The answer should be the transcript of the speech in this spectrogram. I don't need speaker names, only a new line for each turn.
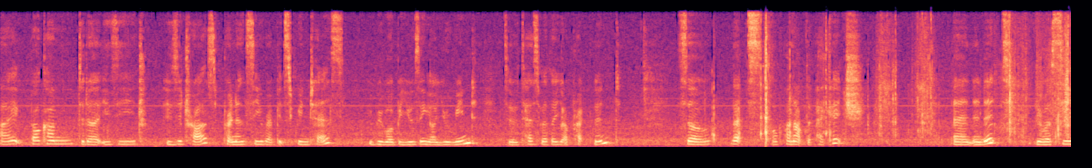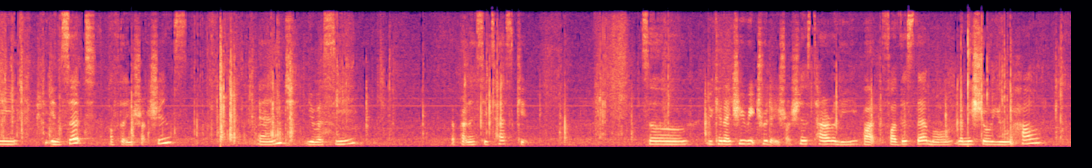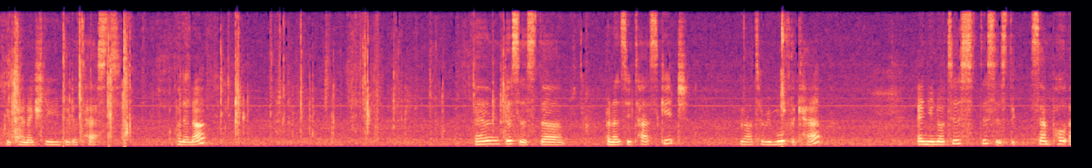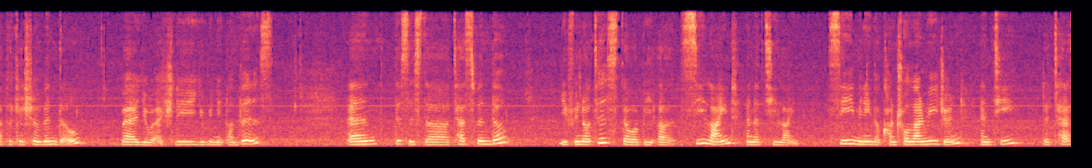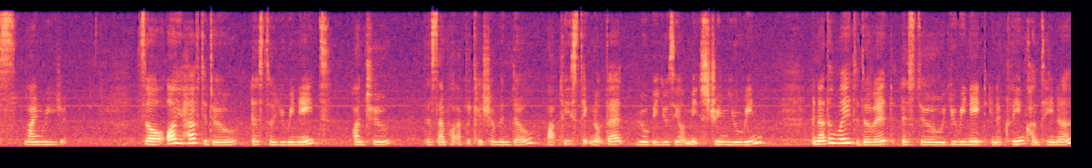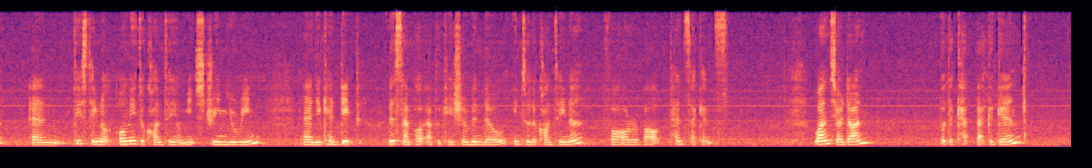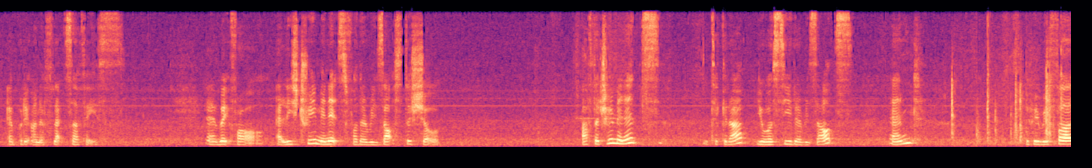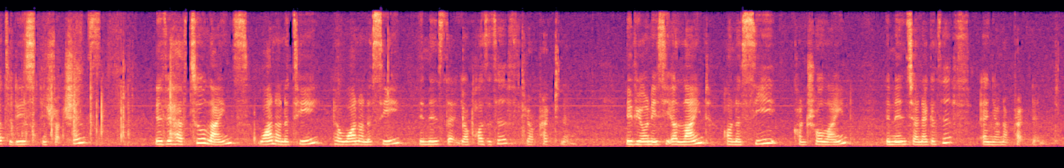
Hi, welcome to the Easy Easy Trust Pregnancy Rapid Screen Test. We will be using your urine to test whether you're pregnant. So let's open up the package and in it you will see the insert of the instructions and you will see the pregnancy test kit. So you can actually read through the instructions thoroughly but for this demo let me show you how you can actually do the test. Open it up. And this is the pregnancy test kit. You have to remove the cap. And you notice this is the sample application window where you will actually urinate on this. And this is the test window. If you notice there will be a C line and a T line C meaning the control line region and T the test line region so all you have to do is to urinate onto the sample application window but please take note that we will be using a midstream urine Another way to do it is to urinate in a clean container and please take note only to contain your midstream urine and you can dip this sample application window into the container for about 10 seconds. Once you're done, put the cap back again and put it on a flat surface and wait for at least 3 minutes for the results to show. After 3 minutes, you take it up, you will see the results and if we refer to these instructions, if you have two lines, one on the T and one on the C, it means that you're positive, you're pregnant. If you only see a line on a C control line, it means you're negative and you're not pregnant.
